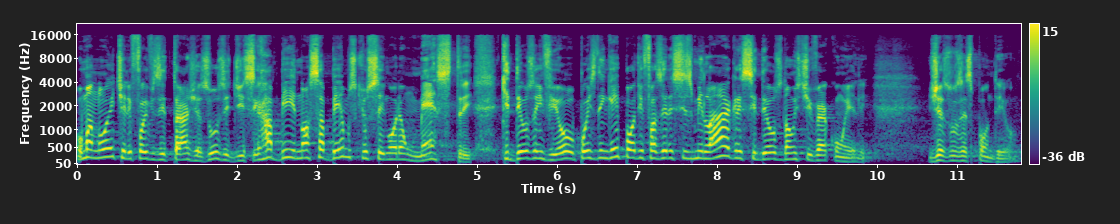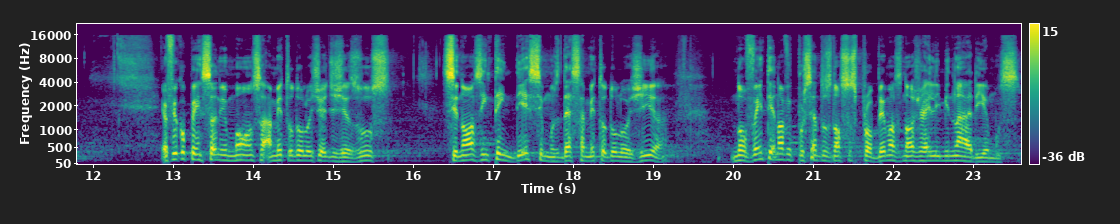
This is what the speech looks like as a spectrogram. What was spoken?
Uma noite ele foi visitar Jesus e disse: Rabi, nós sabemos que o Senhor é um mestre, que Deus enviou, pois ninguém pode fazer esses milagres se Deus não estiver com ele. Jesus respondeu: eu fico pensando, irmãos, a metodologia de Jesus, se nós entendêssemos dessa metodologia, 99% dos nossos problemas nós já eliminaríamos.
